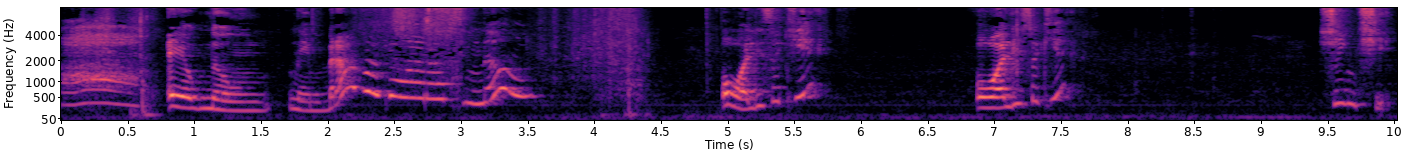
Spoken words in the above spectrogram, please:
Eu não lembrava que ela era assim, não. Olha isso aqui. Olha isso aqui. Gente,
